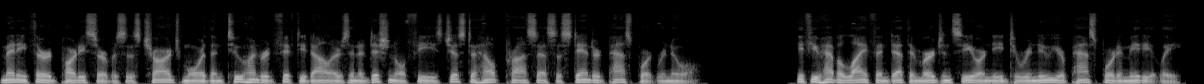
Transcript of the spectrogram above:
Many third party services charge more than $250 in additional fees just to help process a standard passport renewal. If you have a life and death emergency or need to renew your passport immediately,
